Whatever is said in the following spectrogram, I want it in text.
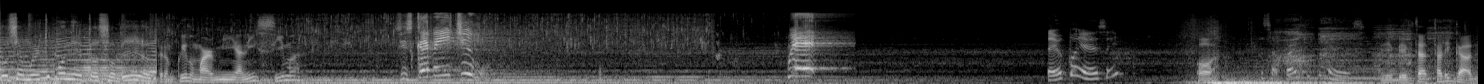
Você é muito bonita, sabia? Tranquilo, uma arminha ali em cima. Se inscreve aí, tio! Eu conheço, hein? Ó, Essa parte eu conheço. Mini Baby tá, tá ligado.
